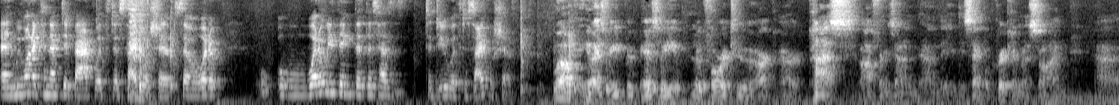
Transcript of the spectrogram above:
and we want to connect it back with discipleship. So what do, what do we think that this has to do with discipleship? Well, you know, as we as we look forward to our, our class offerings on, on the disciple curriculum and so on, uh,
